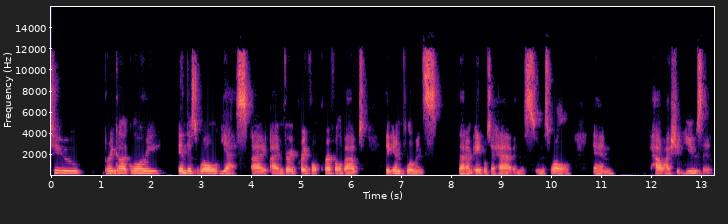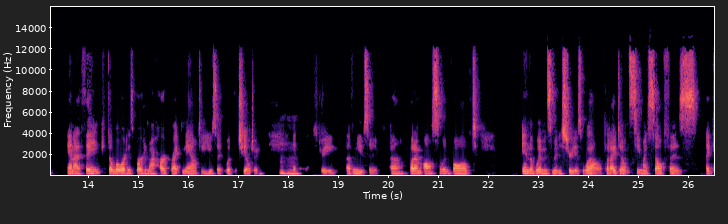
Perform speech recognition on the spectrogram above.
to bring God glory in this role? Yes, I, I'm very prayerful, prayerful about the influence that I'm able to have in this in this role and how I should use it. And I think the Lord has burdened my heart right now to use it with the children mm-hmm. in the ministry of music. um, but I'm also involved in the women's ministry as well. But I don't see myself as like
